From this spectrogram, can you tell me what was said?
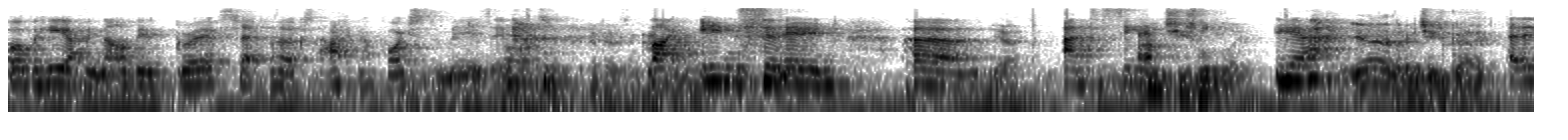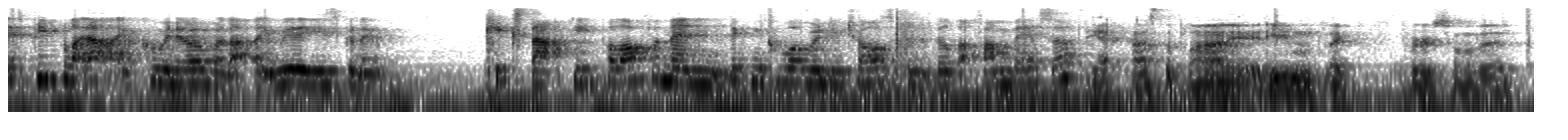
over here, I think that'll be a great step for her because I think her voice is amazing. Oh, inc- it is incredible. like insane. Um, Yeah. And to see, and she's lovely, yeah, Yeah, which is great. and it's people like that like coming over that like really is gonna kickstart people off, and then they can come over and do tours and they build that fan base up. Yeah. That's the plan. And even like for some of the,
